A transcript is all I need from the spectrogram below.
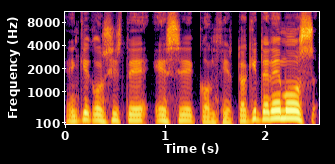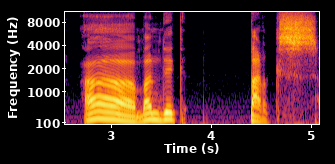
en qué consiste ese concierto. Aquí tenemos a Bandek Parks.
